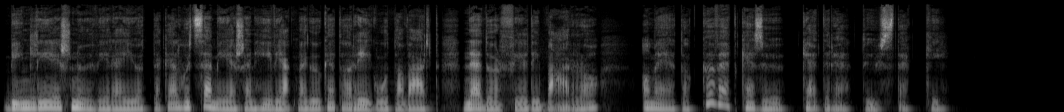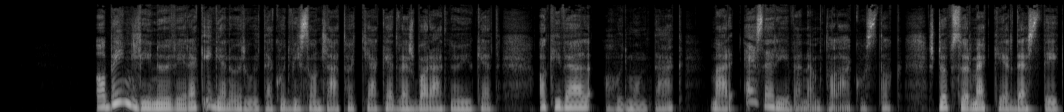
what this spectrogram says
Bingley és nővérei jöttek el, hogy személyesen hívják meg őket a régóta várt Netherfieldi bárra, amelyet a következő kedre tűztek ki. A Bingley nővérek igen örültek, hogy viszont láthatják kedves barátnőjüket, akivel, ahogy mondták, már ezer éve nem találkoztak, s többször megkérdezték,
